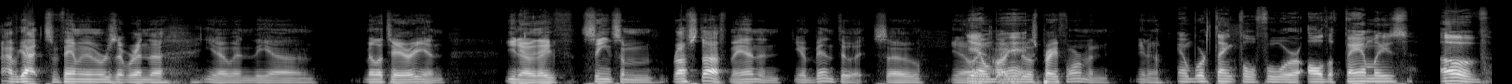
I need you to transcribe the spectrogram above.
I've got some family members that were in the, you know, in the uh, military, and you know they've seen some rough stuff, man, and you know been through it. So you know, Yeah, all you and- do is pray for them, and you know, and we're thankful for all the families of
